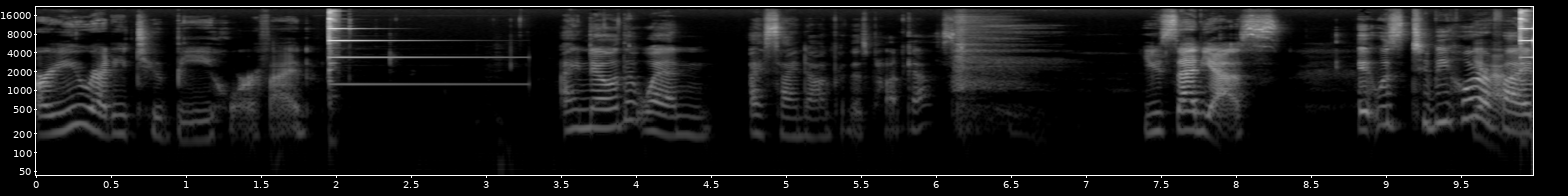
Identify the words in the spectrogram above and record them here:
are you ready to be horrified? I know that when I signed on for this podcast, You said yes. it was to be horrified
